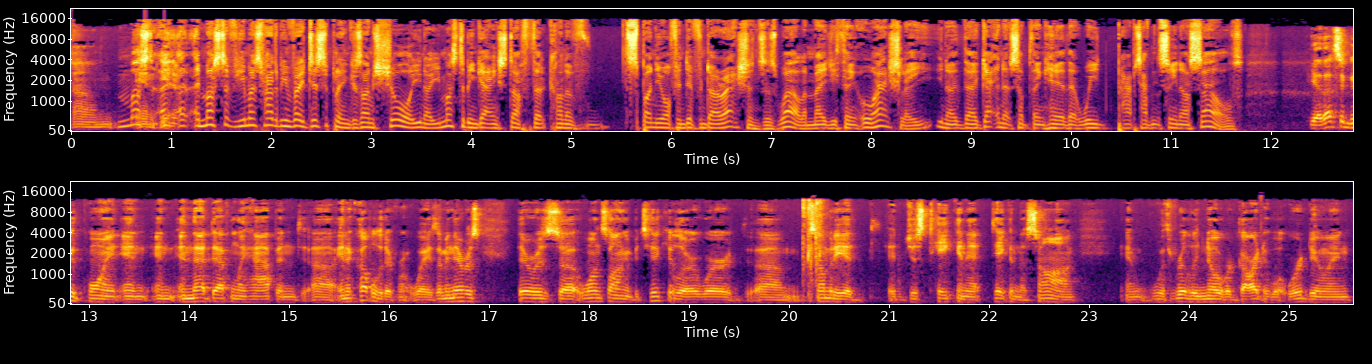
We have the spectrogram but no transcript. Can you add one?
Um, must and, you know, I, I must have you must have had to be very disciplined because I'm sure you know you must have been getting stuff that kind of spun you off in different directions as well and made you think, oh, actually, you know, they're getting at something here that we perhaps haven't seen ourselves. Yeah, that's a good point, and and, and that definitely happened uh, in a couple of different ways. I mean, there was there was uh, one song in particular where um, somebody had, had just taken it, taken the song, and with really no regard to what we're doing,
